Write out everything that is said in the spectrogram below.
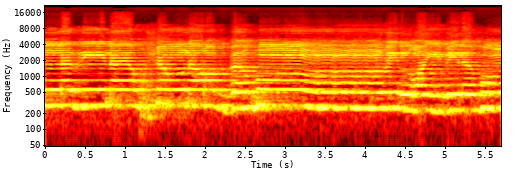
الذين يخشون ربهم بالغيب لهم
